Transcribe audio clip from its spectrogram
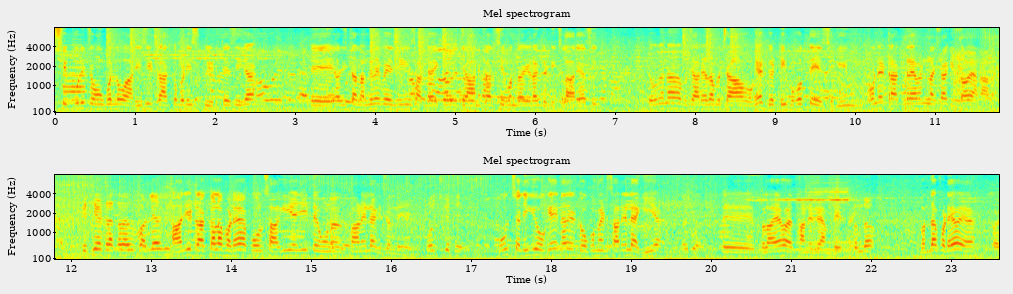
ਸ਼ਿਵਪੁਰੀ ਚੌਂਕ ਵੱਲੋਂ ਆ ਰਹੀ ਸੀ ਟਰੱਕ ਬੜੀ ਸਪੀਡ ਤੇ ਸੀਗਾ ਤੇ ਅਸੀਂ ਤਾਂ ਲੰਘਦੇ ਪਏ ਸੀ ਸਾਡਾ ਇੱਕ ਜਾਣਕਾਰ ਸੀ ਬੰਦਾ ਜਿਹੜਾ ਗੱਡੀ ਚਲਾ ਰਿਹਾ ਸੀ ਤੇ ਉਹਦੇ ਨਾਲ ਵਿਚਾਰੇ ਦਾ ਬਚਾਅ ਹੋ ਗਿਆ ਗੱਡੀ ਬਹੁਤ ਤੇਜ਼ ਸੀਗੀ ਉਹਨੇ ਟਰੱਕ ਡਰਾਈਵਰ ਨੇ ਨਸ਼ਾ ਕੀਤਾ ਹੋਇਆ ਨਾਲ ਕਿੱਥੇ ਟਰੱਕ ਵਾਲਾ ਫੜ ਲਿਆ ਸੀ? ਹਾਂਜੀ ਟਰੱਕ ਵਾਲਾ ਫੜਿਆ ਹੋਇਆ, ਪੁਲਿਸ ਆ ਗਈ ਹੈ ਜੀ ਤੇ ਹੁਣ ਥਾਣੇ ਲੈ ਕੇ ਚੱਲੇ ਆ ਜੀ। ਪੁਲਿਸ ਕਿੱਥੇ? ਪੁਲਿਸ ਚਲੀ ਗਈ ਹੋ ਗਿਆ ਇਹਨਾਂ ਦੇ ਡਾਕੂਮੈਂਟ ਸਾਰੇ ਲੈ ਗਈ ਆ। ਅੱਛਾ। ਤੇ ਬੁਲਾਇਆ ਹੋਇਆ ਥਾਣੇ ਰੈਮਡੇਟ ਤੇ ਬੰਦਾ? ਬੰਦਾ ਫੜਿਆ ਹੋਇਆ। ਫੜ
